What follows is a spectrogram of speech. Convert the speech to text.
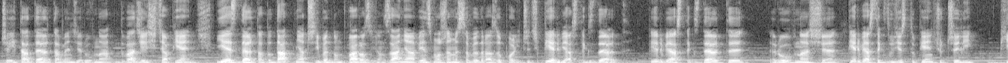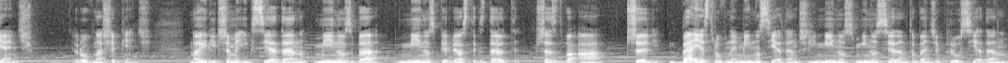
czyli ta delta będzie równa 25. Jest delta dodatnia, czyli będą dwa rozwiązania, więc możemy sobie od razu policzyć pierwiastek z delty. Pierwiastek z delty równa się pierwiastek z 25, czyli 5 równa się 5. No i liczymy x1 minus b minus pierwiastek z delty przez 2a, czyli b jest równe minus 1, czyli minus minus 1 to będzie plus 1,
